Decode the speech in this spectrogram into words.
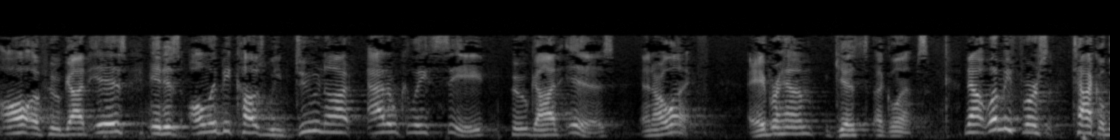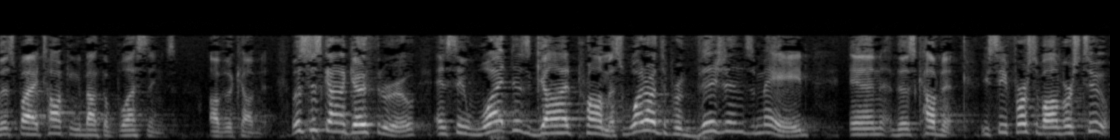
awe of who God is, it is only because we do not adequately see who God is in our life. Abraham gets a glimpse. Now, let me first tackle this by talking about the blessings of the covenant. Let's just kind of go through and see what does God promise? What are the provisions made in this covenant. You see, first of all, in verse 2,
